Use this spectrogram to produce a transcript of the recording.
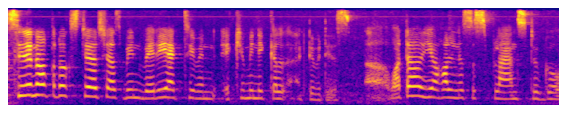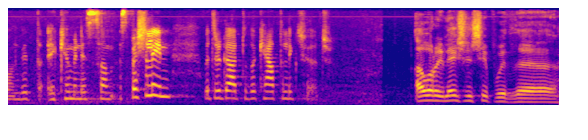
Syrian Orthodox Church has been very active in ecumenical activities. Uh, what are Your Holiness's plans to go on with ecumenism, especially in, with regard to the Catholic Church? Our relationship with, uh,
